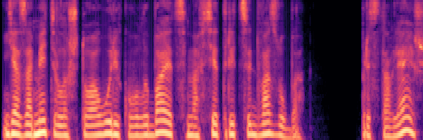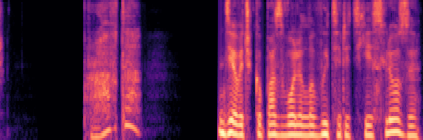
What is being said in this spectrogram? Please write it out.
Я заметила, что Аурика улыбается на все 32 зуба. Представляешь? «Правда?» Девочка позволила вытереть ей слезы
